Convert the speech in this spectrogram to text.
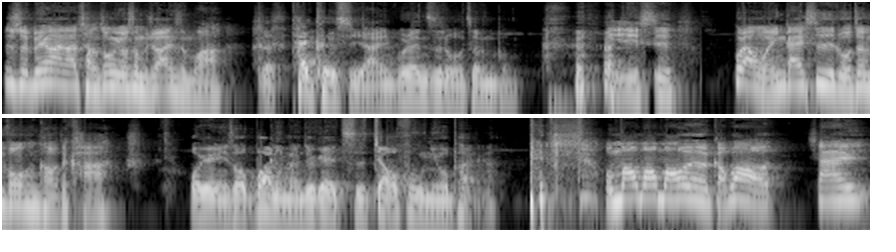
就随便按啊，场中有什么就按什么啊。太可惜啊，你不认识罗振峰。也是，不然我应该是罗振峰很好的咖。我以为你说，不然你们就可以吃教父牛排啊。我猫猫猫的，搞不好现在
